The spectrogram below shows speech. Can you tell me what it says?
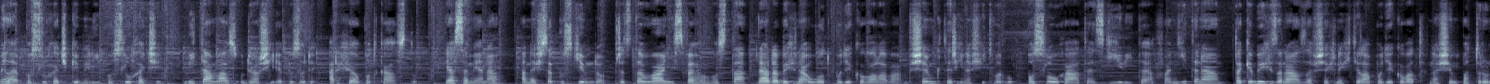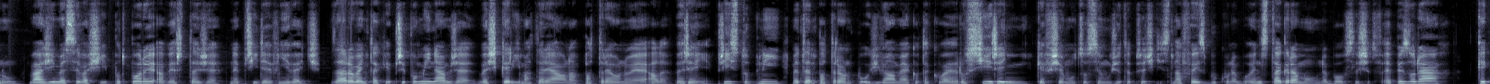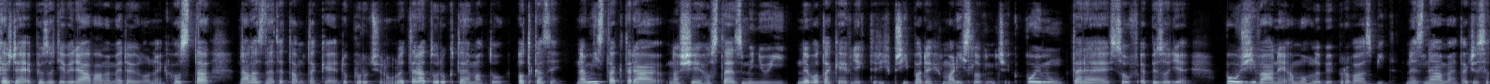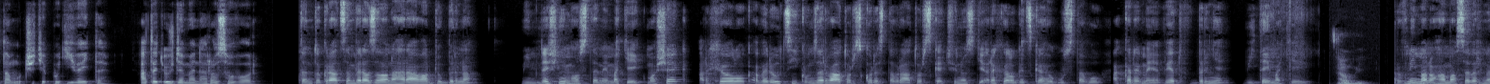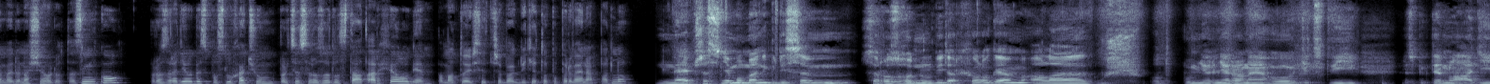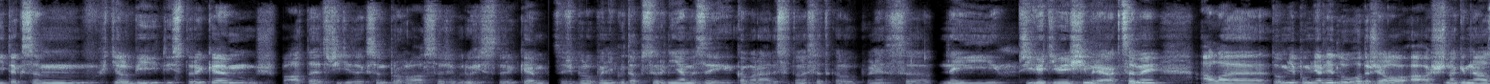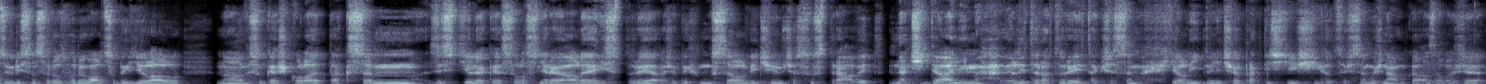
Milé posluchačky, milí posluchači, vítám vás u další epizody Archeo podcastu. Já jsem Jana a než se pustím do představování svého hosta, ráda bych na úvod poděkovala vám všem, kteří naší tvorbu posloucháte, sdílíte a fandíte nám. Taky bych za nás za všechny chtěla poděkovat našim patronům. Vážíme si vaší podpory a věřte, že nepřijde vniveč. Zároveň taky připomínám, že veškerý materiál na Patreonu je ale veřejně přístupný. My ten Patreon používáme jako takové rozšíření ke všemu, co si můžete přečíst na Facebooku nebo Instagramu nebo slyšet v epizodách. Ke každé epizodě vydáváme medailonek hosta, naleznete tam také doporučenou literaturu k tématu, odkazy na místa, která naši hosté zmiňují, nebo také v některých případech malý slovníček pojmů, které jsou v epizodě používány a mohly by pro vás být neznámé, takže se tam určitě podívejte. A teď už jdeme na rozhovor. Tentokrát jsem vyrazila nahrávat do Brna. Mým dnešním hostem je Matěj Kmošek, archeolog a vedoucí konzervátorsko-restaurátorské činnosti Archeologického ústavu Akademie věd v Brně. Vítej Matěj. Ahoj. Rovnýma nohama se vrhneme do našeho dotazníku. Prozradil bys posluchačům, proč se rozhodl stát archeologem? Pamatuješ si třeba, kdy tě to poprvé napadlo? Ne přesně moment, kdy jsem se rozhodnul být archeologem, ale už od poměrně raného dětství respektive mládí, tak jsem chtěl být historikem. Už v páté třídě tak jsem prohlásil, že budu historikem, což bylo poněkud absurdní a mezi kamarády se to nesetkalo úplně s nejpřívětivějšími reakcemi, ale to mě poměrně dlouho drželo a až na gymnáziu, když jsem se rozhodoval, co bych dělal na vysoké škole, tak jsem zjistil, jaké jsou vlastně reálie historie a že bych musel většinu času strávit načítáním literatury, takže jsem chtěl jít do něčeho praktičtějšího, což se možná ukázalo, že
